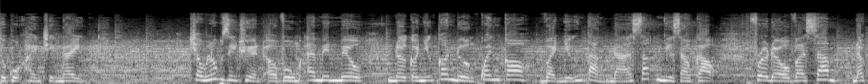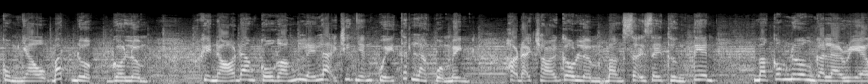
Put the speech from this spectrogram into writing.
từ cuộc hành trình này. Trong lúc di chuyển ở vùng Emin Mill, nơi có những con đường quanh co và những tảng đá sắc như dao cạo, Frodo và Sam đã cùng nhau bắt được Gollum. Khi nó đang cố gắng lấy lại chiếc nhẫn quý thất lạc của mình, họ đã trói Gollum bằng sợi dây thường tiên mà công nương Galadriel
